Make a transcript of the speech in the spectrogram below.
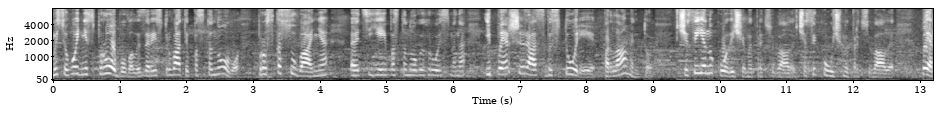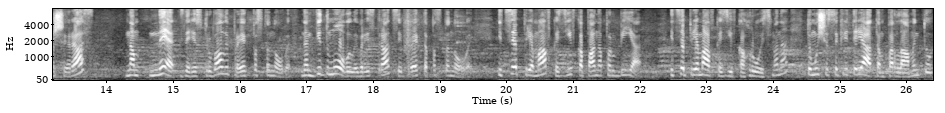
Ми сьогодні спробували зареєструвати постанову про скасування е, цієї постанови Гройсмана. І перший раз в історії парламенту в часи Януковича ми працювали, в часи Куч ми працювали. Перший раз нам не зареєстрували проєкт постанови. Нам відмовили в реєстрації проєкту постанови. І це пряма вказівка пана Парубія. І це пряма вказівка Гройсмана, тому що секретаріатом парламенту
